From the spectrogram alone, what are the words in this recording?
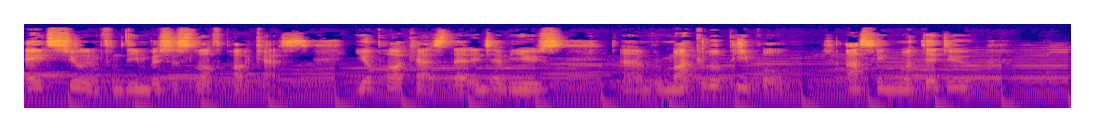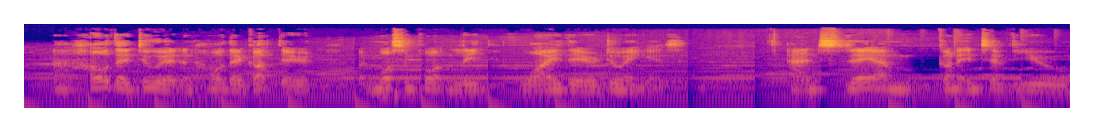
Hey, it's Julian from the Ambitious Sloth Podcast, your podcast that interviews um, remarkable people, asking what they do, uh, how they do it, and how they got there, but most importantly, why they're doing it. And today I'm gonna interview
